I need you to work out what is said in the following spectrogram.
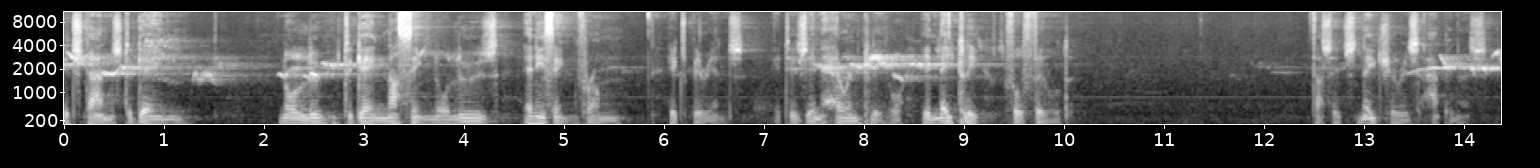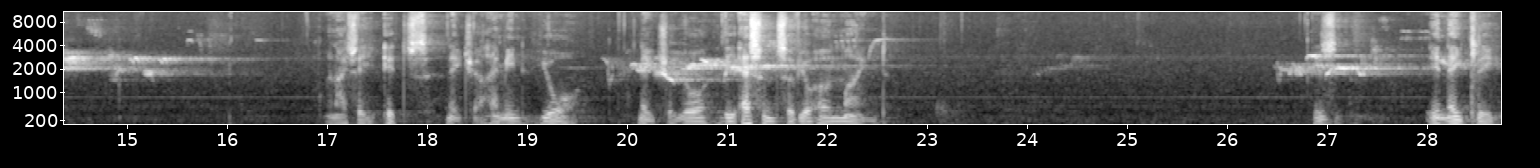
It stands to gain, nor to gain nothing, nor lose anything from experience. It is inherently or innately fulfilled. Thus, its nature is happiness. When I say its nature, I mean your nature. You're the essence of your own mind. Is innately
